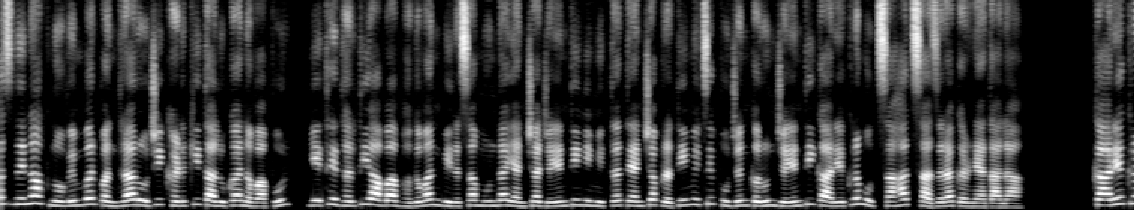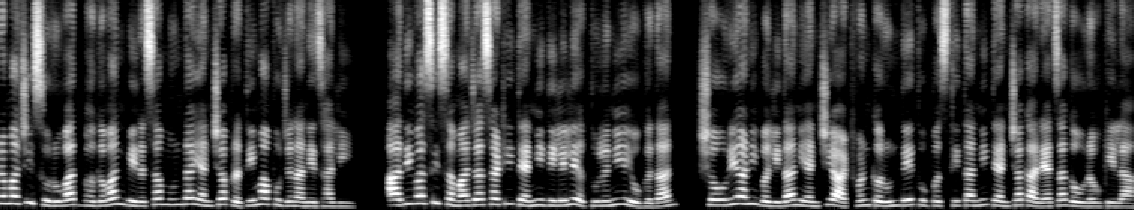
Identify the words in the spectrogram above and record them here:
आज दिनांक नोव्हेंबर पंधरा रोजी खडकी तालुका नवापूर येथे धरती आबा भगवान बिरसा मुंडा यांच्या जयंतीनिमित्त त्यांच्या प्रतिमेचे पूजन करून जयंती कार्यक्रम उत्साहात साजरा करण्यात आला. कार्यक्रमाची सुरुवात भगवान बिरसा मुंडा यांच्या प्रतिमापूजनाने झाली. आदिवासी समाजासाठी त्यांनी दिलेले अतुलनीय योगदान शौर्य आणि बलिदान यांची आठवण करून देत उपस्थितांनी त्यांच्या कार्याचा गौरव केला.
